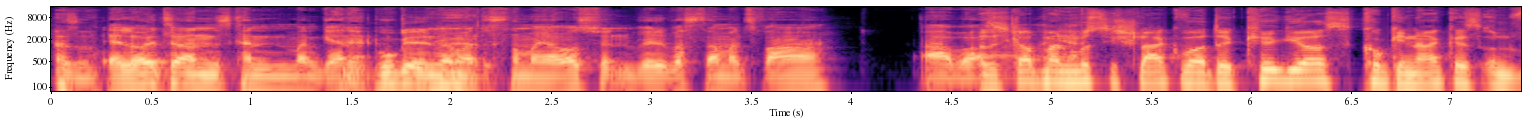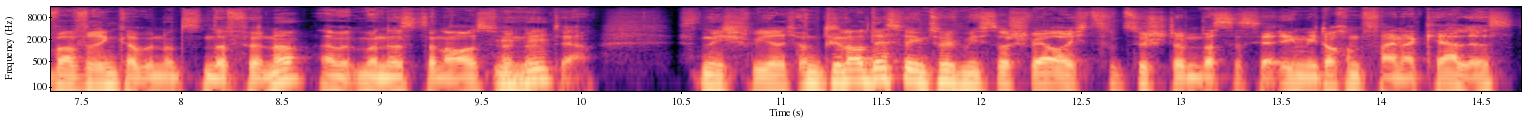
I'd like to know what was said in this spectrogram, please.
Also, erläutern. Das kann man gerne Ja. googeln, wenn man das nochmal herausfinden will, was damals war. Aber Also ich glaube, man ja. muss die Schlagworte Kyrgios, Kokinakis und Wawrinka benutzen dafür, ne? Damit man das dann rausfindet, ja. Ist nicht schwierig. Und genau deswegen tue ich mich so schwer, euch zuzustimmen, dass das ja irgendwie doch ein feiner Kerl ist.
